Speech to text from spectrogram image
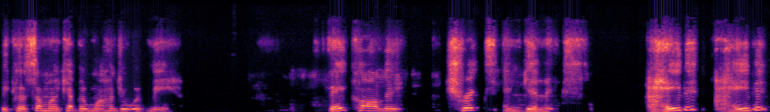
because someone kept it 100 with me they call it tricks and gimmicks. I hate it. I hate it.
